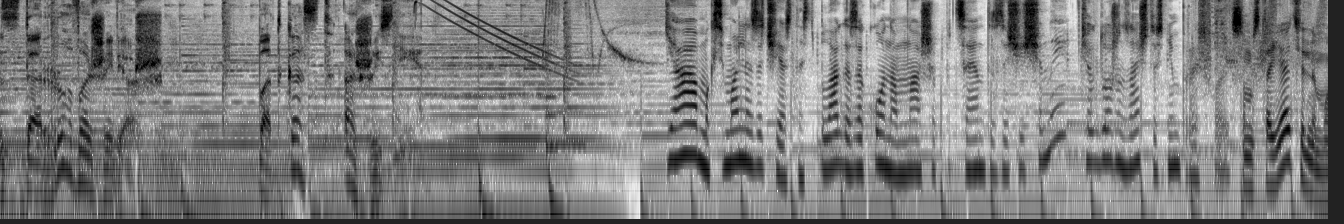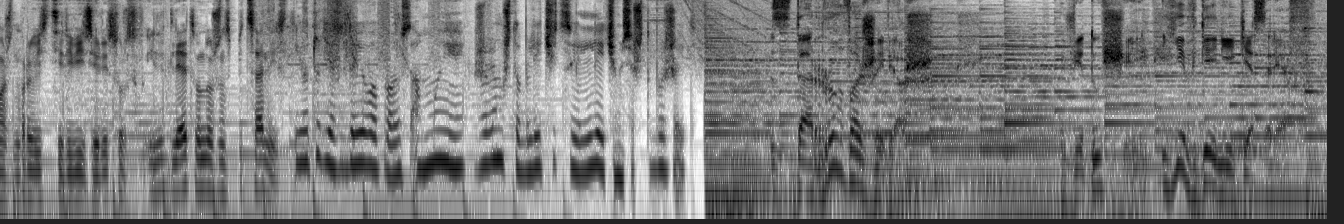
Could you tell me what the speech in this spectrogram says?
Здорово живешь. Подкаст о жизни. Я максимально за честность. Благо законом наши пациенты защищены. Человек должен знать, что с ним происходит. Самостоятельно можно провести ревизию ресурсов или для этого нужен специалист? И вот тут я задаю вопрос, а мы живем, чтобы лечиться или лечимся, чтобы жить? Здорово живешь. Ведущий Евгений Кесарев.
